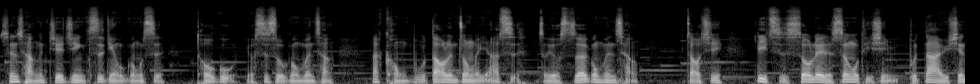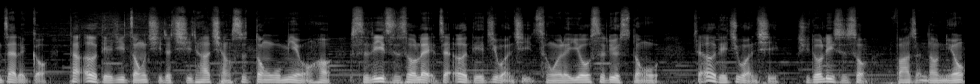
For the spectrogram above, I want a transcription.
身长接近四点五公尺，头骨有四十五公分长，那恐怖刀刃状的牙齿则有十二公分长。早期。利齿兽类的生物体型不大于现在的狗，但二叠纪中期的其他强势动物灭亡后，使利齿兽类在二叠纪晚期成为了优势掠食动物。在二叠纪晚期，许多利齿兽发展到牛，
